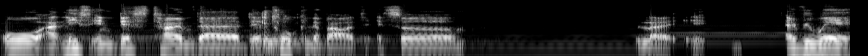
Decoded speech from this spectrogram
or at least in this time that they're talking about, it's a um, like everywhere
